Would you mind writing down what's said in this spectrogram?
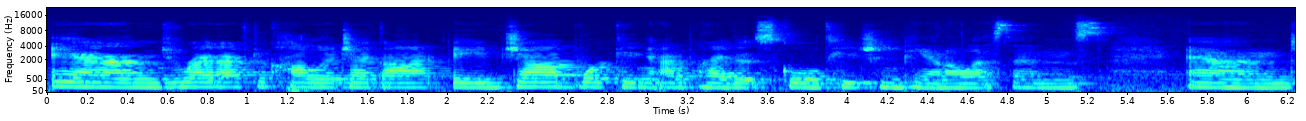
and right after college, I got a job working at a private school teaching piano lessons, and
